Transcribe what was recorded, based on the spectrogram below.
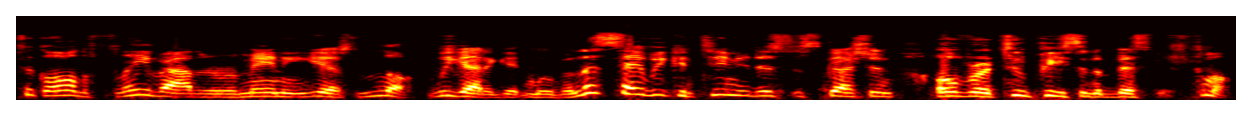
Took all the flavor out of the remaining years. Look, we gotta get moving. Let's say we continue this discussion over a two-piece and a biscuit. Come on.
